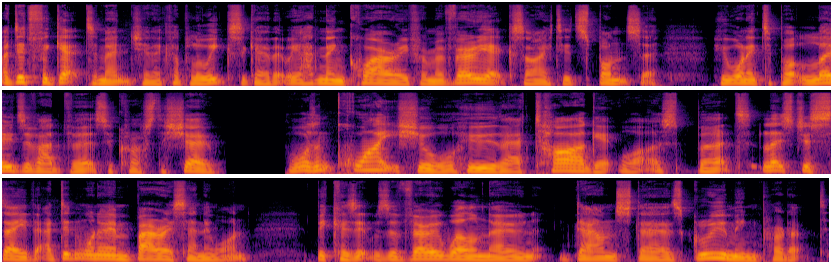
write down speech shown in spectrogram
I did forget to mention a couple of weeks ago that we had an inquiry from a very excited sponsor who wanted to put loads of adverts across the show. I wasn't quite sure who their target was, but let's just say that I didn't want to embarrass anyone because it was a very well known downstairs grooming product.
